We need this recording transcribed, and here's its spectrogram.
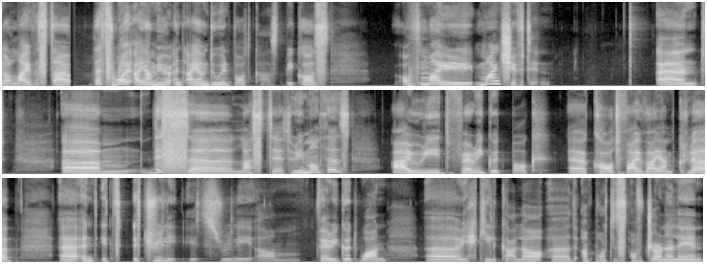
your lifestyle that's why I am here and I am doing podcast because of my mind shifting and um, this uh, last uh, three months I read very good book uh, called 5 AM Club uh, and it's it really it's really um, very good one uh, يحكي لك على uh, the importance of journaling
